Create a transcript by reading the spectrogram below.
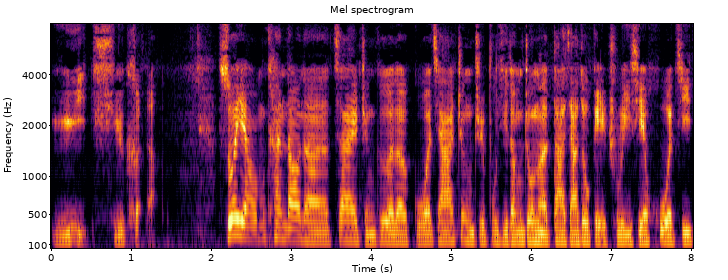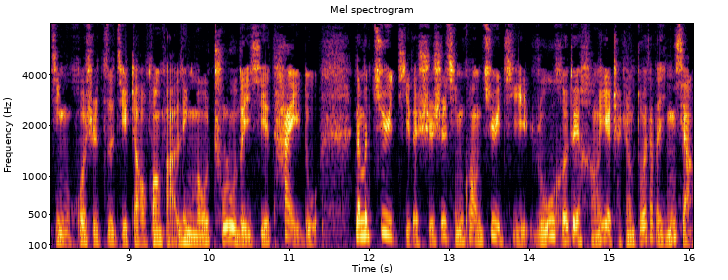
予以许可的。所以啊，我们看到呢，在整个的国家政治布局当中呢，大家都给出了一些或激进，或是自己找方法另谋出路的一些态度。那么具体的实施情况，具体如何对行业产生多大的影响，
